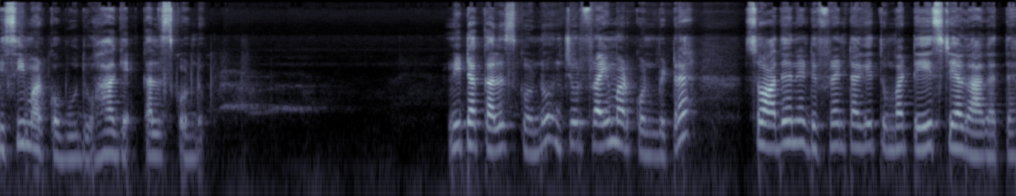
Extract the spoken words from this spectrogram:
ಬಿಸಿ ಮಾಡ್ಕೋಬೋದು, ಹಾಗೆ ಕಲಿಸ್ಕೊಂಡು. ನೀಟಾಗಿ ಕಲಿಸ್ಕೊಂಡು ಒಂಚೂರು ಫ್ರೈ ಮಾಡ್ಕೊಂಡ್ಬಿಟ್ರೆ, ಸೊ ಅದೇ ಡಿಫ್ರೆಂಟಾಗಿ ತುಂಬ ಟೇಸ್ಟಿಯಾಗಿ ಆಗತ್ತೆ.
